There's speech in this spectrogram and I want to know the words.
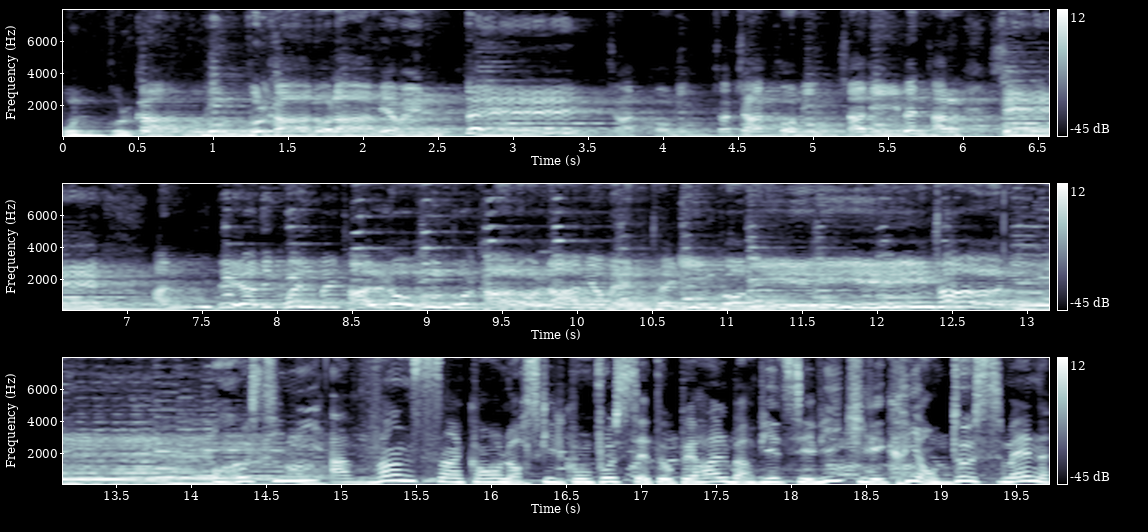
un vulcano, un vulcano la mia mente già comincia, già comincia a diventar. Sì all'idea di quel metallo un vulcano la mia mente incomincia Rossini a 25 ans lorsqu'il compose cet opéra, le Barbier de Séville, qu'il écrit en deux semaines.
